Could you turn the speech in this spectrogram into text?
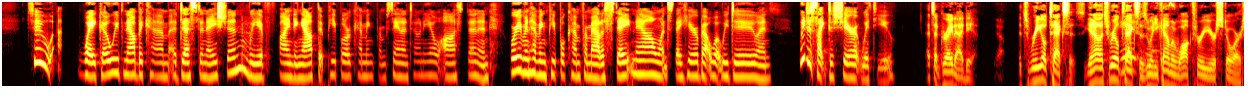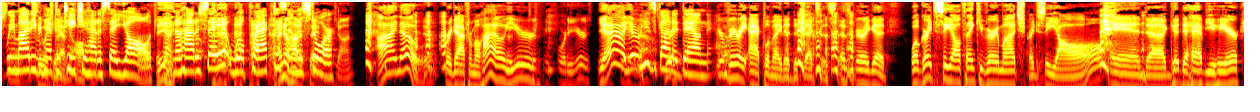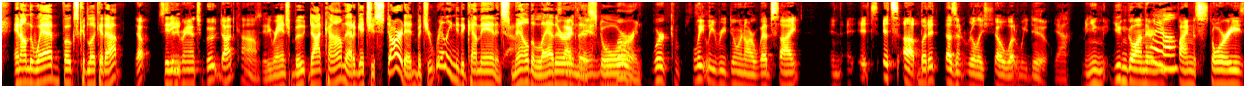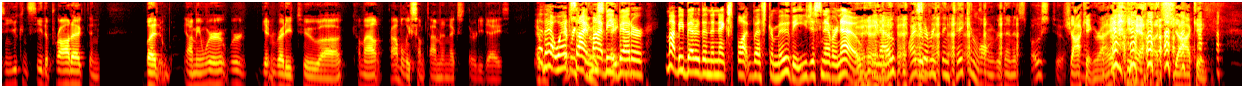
to Waco. We've now become a destination. We are finding out that people are coming from San Antonio, Austin, and we're even having people come from out of state now once they hear about what we do, and we just like to share it with you. That's a great idea. Yeah. It's real Texas. You know, it's real It Texas when you come and walk through your store. we might see even what have you to teach you how to say y'all. If you Yeah. don't know how to say it, we'll I practice know in how the to say store. that, John. I know. For a guy from Ohio, you're took me 40 years. Yeah, yeah. He's got You're- it down now. you're very acclimated to Texas. That's very good. Well, great to see y'all. Thank you very much. Great to see y'all, and uh, good to have you here. And on the web, folks could look it up. Yep. City- CityRanchBoot.com. CityRanchBoot.com. That'll get you started, but you really need to come in and smell the leather in the And store. We're, And we're completely redoing our website, and it's it's up, but it doesn't really show what we do. yeah, I mean, you you can go on there and you can find the stories, and you can see the product, and but I mean, we're we're getting ready to uh, come out probably sometime in the next thirty days. Yeah, Every- that website might be taken. better. Might be better than the next blockbuster movie. You just never know. You know. Why is everything taking longer than it's supposed to? shocking, right? yeah, shocking.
